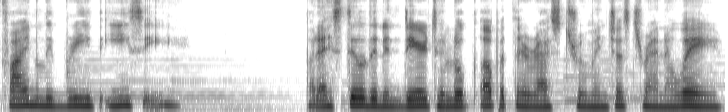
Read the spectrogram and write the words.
finally breathe easy. But I still didn't dare to look up at the restroom and just ran away.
